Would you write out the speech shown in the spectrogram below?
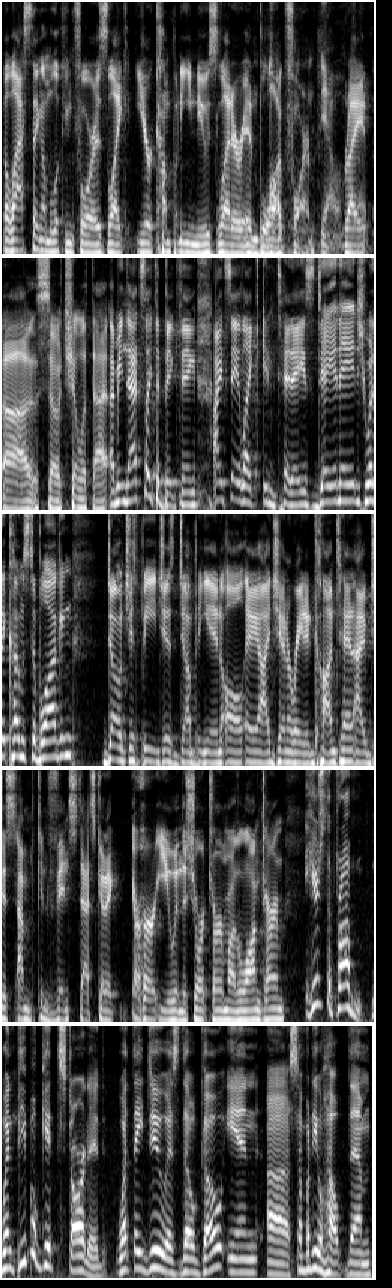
the last thing I'm looking for is like your company newsletter in blog form. Yeah. Right. Uh, so chill with that. I mean, that's like the big thing. I'd say, like, in today's day and age, when it comes to blogging, don't just be just dumping in all AI generated content. I just, I'm convinced that's going to hurt you in the short term or the long term. here's the problem. When people get started what they do is they'll go in uh, somebody will help them.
